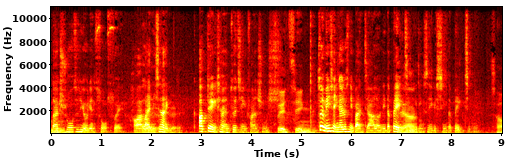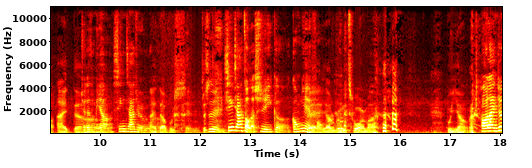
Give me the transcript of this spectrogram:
来说就是有点琐碎。好啊，来，你现在。update 一下你最近发生什么事？最近最明显应该就是你搬家了，你的背景已经是一个新的背景。超爱的，觉得怎么样？新家觉得如何？爱到不行，就是新家走的是一个工业风。要 room tour 吗？不一样。好，来，你就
